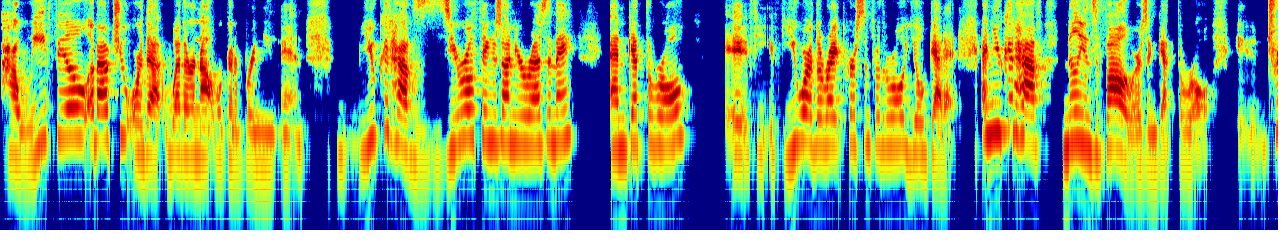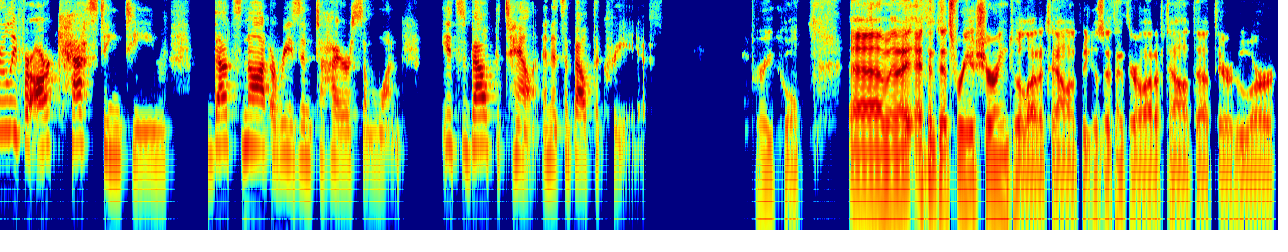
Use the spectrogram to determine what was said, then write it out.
how we feel about you or that whether or not we're going to bring you in. You could have zero things on your resume and get the role if you, if you are the right person for the role, you'll get it. And you could have millions of followers and get the role. It, truly, for our casting team, that's not a reason to hire someone. It's about the talent and it's about the creative. Very cool. Um, and I, I, think that's reassuring to a lot of talent because I think there are a lot of talent out there who are,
